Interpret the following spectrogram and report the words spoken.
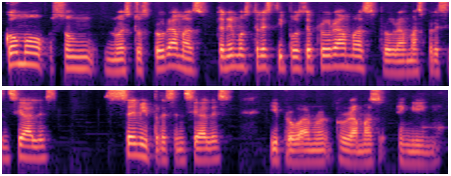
¿Cómo son nuestros programas? Tenemos tres tipos de programas, programas presenciales, semipresenciales y programas en línea.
